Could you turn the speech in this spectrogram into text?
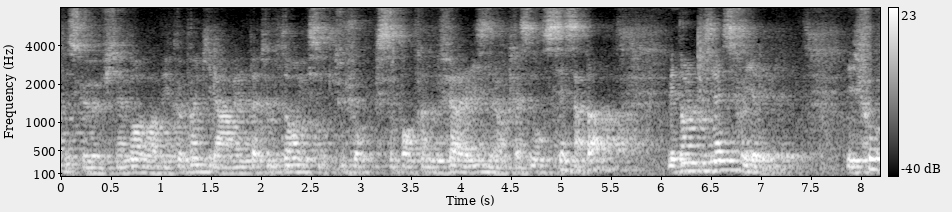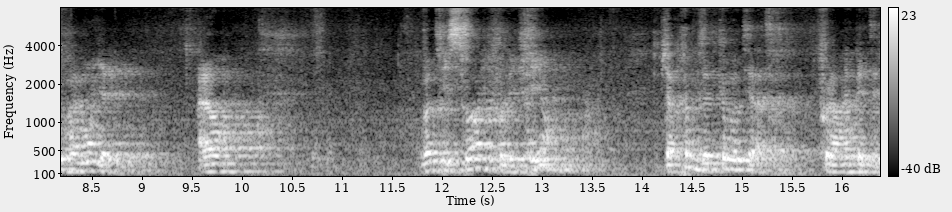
parce que finalement avoir des copains qui la ramènent pas tout le temps et qui sont toujours qui sont pas en train de faire la liste de leur classement, c'est sympa. Mais dans le business, il faut y aller. Et il faut vraiment y aller. Alors, votre histoire, il faut l'écrire, puis après vous êtes comme au théâtre. Il faut la répéter.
